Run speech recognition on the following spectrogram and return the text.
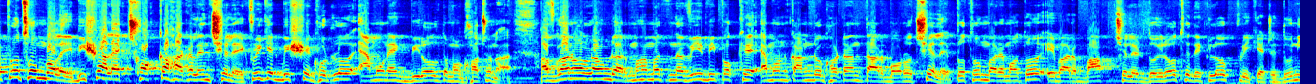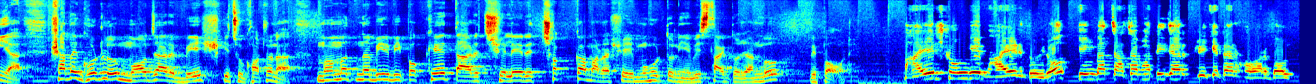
তবে প্রথম বলেই বিশাল এক ছক্কা হাঁকালেন ছেলে। ক্রিকেট বিশ্বে ঘটল এমন এক বিরলতম ঘটনা। আফগান অলরাউন্ডার মোহাম্মদ নবীর বিপক্ষে এমন কাণ্ড ঘটান তার বড় ছেলে। প্রথমবারের মতো এবার বাপ ছেলের দ্বৈরথ দেখল ক্রিকেট দুনিয়া। সাথে ঘটল মজার বেশ কিছু ঘটনা। মোহাম্মদ নবীর বিপক্ষে তার ছেলের ছক্কা মারা সেই মুহূর্ত নিয়ে বিস্তারিত জানব রিপোর্টে। ভাইয়ের সঙ্গে ভাইয়ের দৈরত কিংবা চাচা ভাতিজার ক্রিকেটার হওয়ার গল্প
